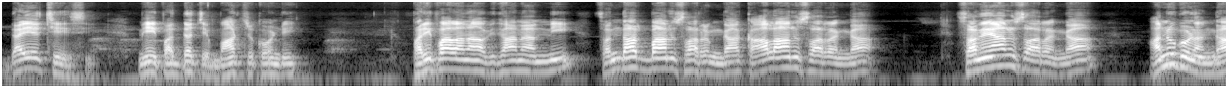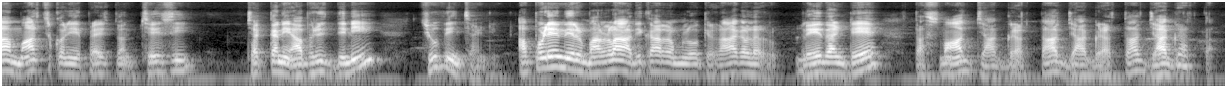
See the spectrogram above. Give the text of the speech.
దయచేసి మీ పద్ధతి మార్చుకోండి. పరిపాలనా విధానాన్ని సందర్భానుసారంగా కాలానుసారంగా సమయానుసారంగా అనుగుణంగా మార్చుకునే ప్రయత్నం చేసి చక్కని అభివృద్ధిని చూపించండి. అప్పుడే మీరు మరలా అధికారంలోకి రాగలరు. లేదంటే తస్మాత్ జాగ్రత్త జాగ్రత్త జాగ్రత్త.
